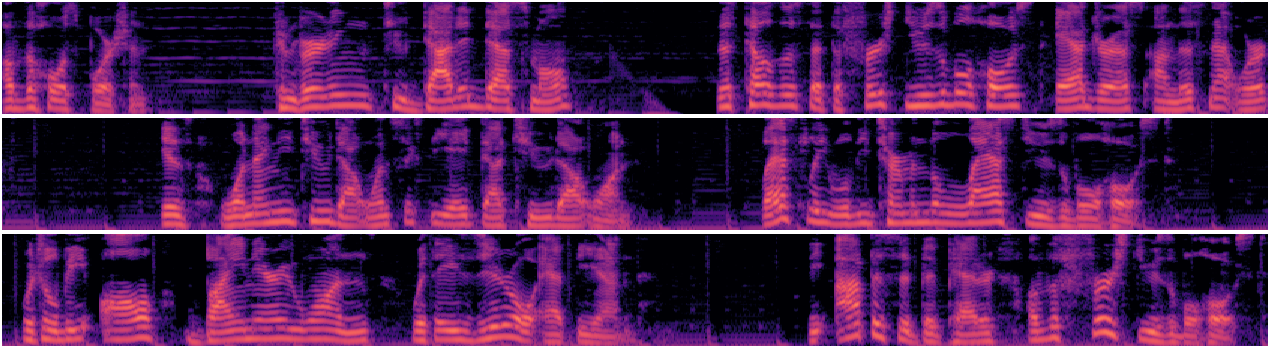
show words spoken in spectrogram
of the host portion. Converting to dotted decimal, this tells us that the first usable host address on this network is 192.168.2.1. Lastly, we'll determine the last usable host, which will be all binary ones with a zero at the end. The opposite bit pattern of the first usable host.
